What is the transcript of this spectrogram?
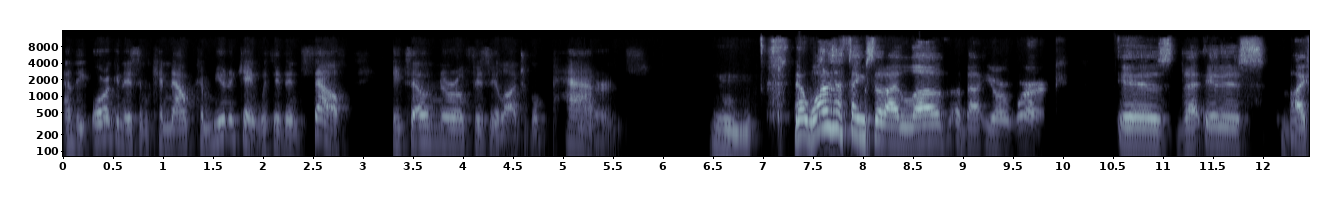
and the organism can now communicate within itself its own neurophysiological patterns. Mm. Now, one of the things that I love about your work is that it is by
